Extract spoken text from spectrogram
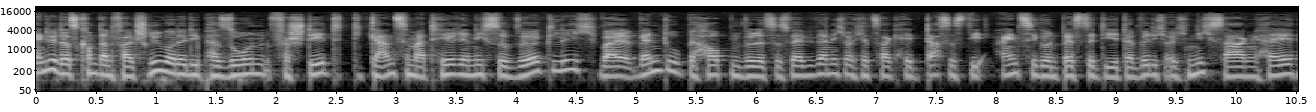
entweder das kommt dann falsch rüber oder die Person versteht die ganze Materie nicht so wirklich, weil wenn du behaupten würdest, das wäre wie wenn ich euch jetzt sage, hey, das ist die einzige und beste Diät, dann würde ich euch nicht sagen, hey,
